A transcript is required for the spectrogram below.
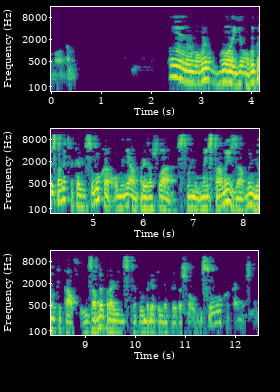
много. Вы, вы, вы представляете, какая веселуха у меня произошла с моей стороны из-за одной мелкой кафы, из-за одной провинции, какой бред у меня произошел. Веселуха, конечно.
